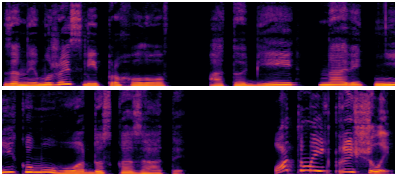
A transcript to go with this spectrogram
за ним уже й слід прохолов, а тобі навіть нікому гордо сказати. От ми й прийшли.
